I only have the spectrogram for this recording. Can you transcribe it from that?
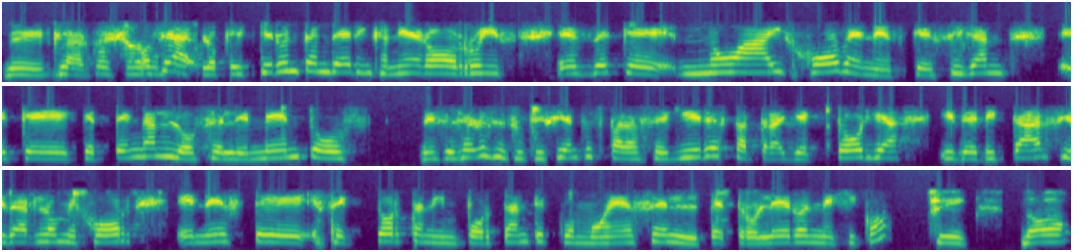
De, claro, o sea, lo que quiero entender, ingeniero Ruiz, es de que no hay jóvenes que sigan, eh, que, que tengan los elementos necesarios y suficientes para seguir esta trayectoria y dedicarse y dar lo mejor en este sector tan importante como es el petrolero en México? Sí, no,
